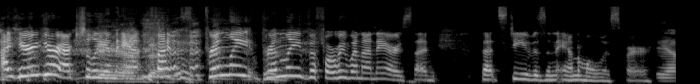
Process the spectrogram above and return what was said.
I hear you're actually an And, an- uh, but Brinley Brinley before we went on air said that Steve is an animal whisperer. yeah.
